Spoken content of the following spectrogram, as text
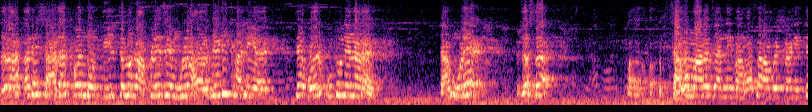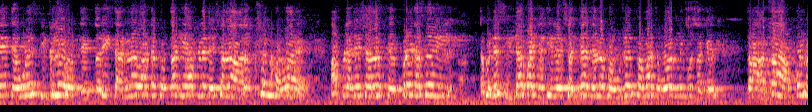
जर आता ते शाळाच बंद होतील तर मग आपले जे मुलं ऑलरेडी खाली आहेत ते वर कुठून येणार आहेत? त्यामुळे जसं अ, शाहू महाराजांनी बाबासाहेब आंबेडकरांनी ते तेवढे शिकले होते तरी त्यांना वाटत होता की आपल्या देशाला आरक्षण हवं आहे. आपल्या देशाला सेपरेट असं म्हणजे सीटा पाहिजेत इलेक्शनच्या ज्यांना बहुजन समाज वर निघू शकेल. तर आता आपण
